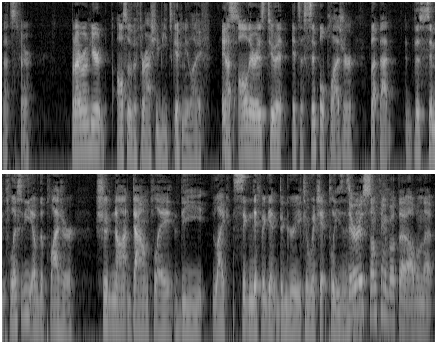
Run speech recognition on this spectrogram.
That's fair. But I wrote here also the thrashy beats give me life. It's, That's all there is to it. It's a simple pleasure, but that the simplicity of the pleasure should not downplay the like significant degree to which it pleases There me. is something about that album that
